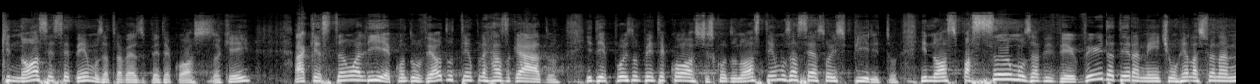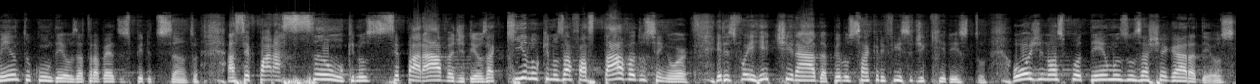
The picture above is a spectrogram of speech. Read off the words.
que nós recebemos através do Pentecostes, ok? A questão ali é quando o véu do templo é rasgado e depois no Pentecostes, quando nós temos acesso ao Espírito e nós passamos a viver verdadeiramente um relacionamento com Deus através do Espírito Santo. A separação que nos separava de Deus, aquilo que nos afastava do Senhor, eles foi retirada pelo sacrifício de Cristo. Hoje nós podemos nos achegar a Deus.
